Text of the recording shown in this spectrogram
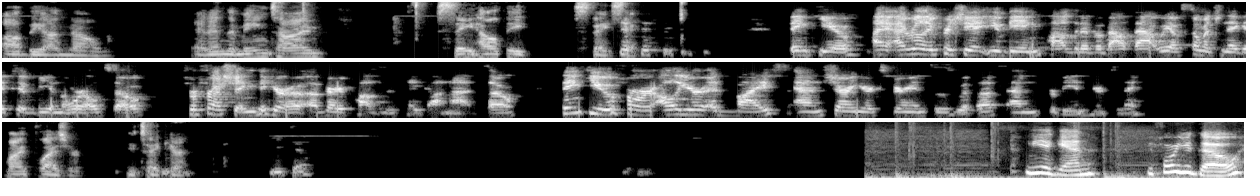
of the unknown. And in the meantime, stay healthy, stay safe. Thank you. I, I, really appreciate you being positive about that. We have so much negativity in the world, so it's refreshing to hear a, a very positive take on that. So thank you for all your advice and sharing your experiences with us and for being here today. My pleasure. You take care. You too. Me again. Before you go,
